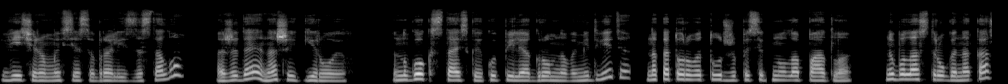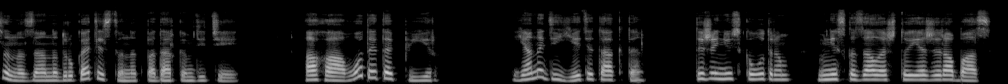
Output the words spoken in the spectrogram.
Вечером мы все собрались за столом, ожидая наших героев. Нгок с Таськой купили огромного медведя, на которого тут же посягнула падла, но была строго наказана за надругательство над подарком детей. Ага, вот это пир. Я на диете так-то. Ты же, Нюська, утром мне сказала, что я жиробас.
